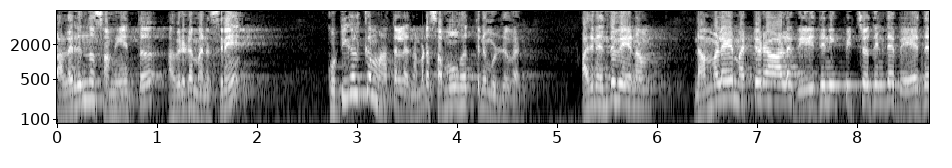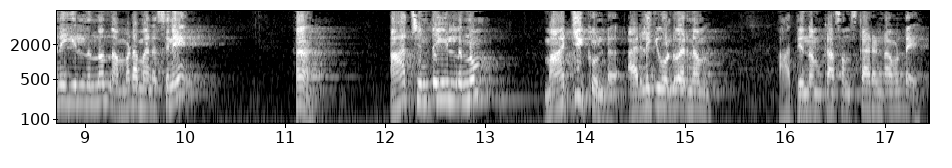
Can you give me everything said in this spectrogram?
തളരുന്ന സമയത്ത് അവരുടെ മനസ്സിനെ കുട്ടികൾക്ക് മാത്രമല്ല നമ്മുടെ സമൂഹത്തിന് മുഴുവൻ. അതിനെന്ത് വേണം? നമ്മളെ മറ്റൊരാൾ വേദനിപ്പിച്ചതിന്റെ വേദനയിൽ നിന്നും നമ്മുടെ മനസ്സിനെ ആ, ചിന്തയിൽ നിന്നും മാറ്റിക്കൊണ്ട് ആരിലേക്ക് കൊണ്ടുവരണം? ആദ്യം നമുക്ക് ആ സംസ്കാരം ഉണ്ടാവണ്ടേ?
